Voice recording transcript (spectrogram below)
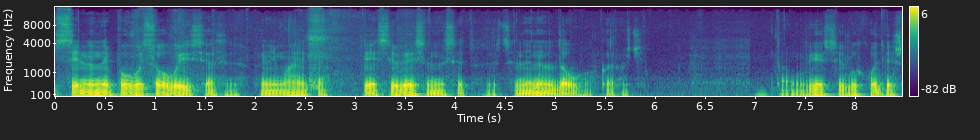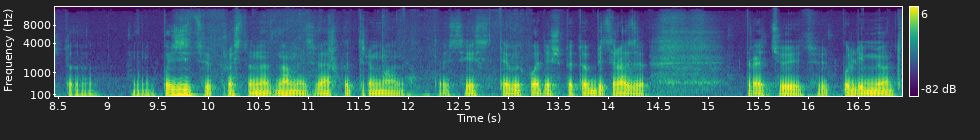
сильно не повисовуєшся, розумієте? Якщо висунешся, то це ненадовго, коротше. Там, якщо виходиш, то ну, позицію просто над нами зверху тримали. Тобто, якщо ти виходиш, то тобі зразу працюють пулемет,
